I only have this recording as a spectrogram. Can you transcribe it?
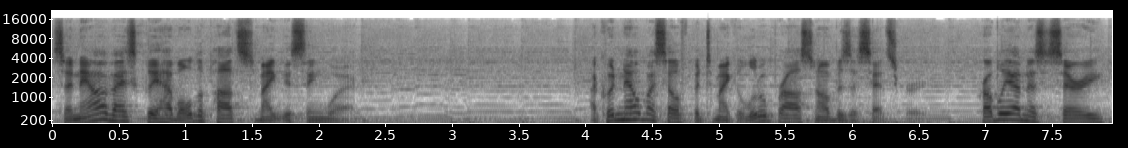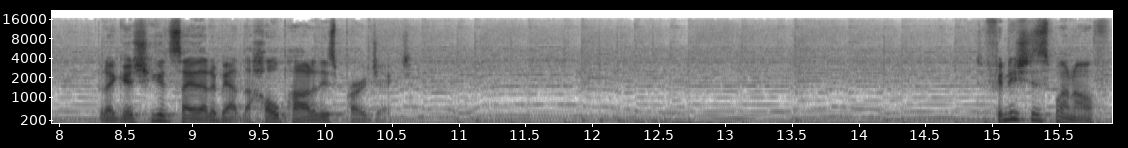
So now I basically have all the parts to make this thing work. I couldn't help myself but to make a little brass knob as a set screw. Probably unnecessary, but I guess you could say that about the whole part of this project. To finish this one off,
